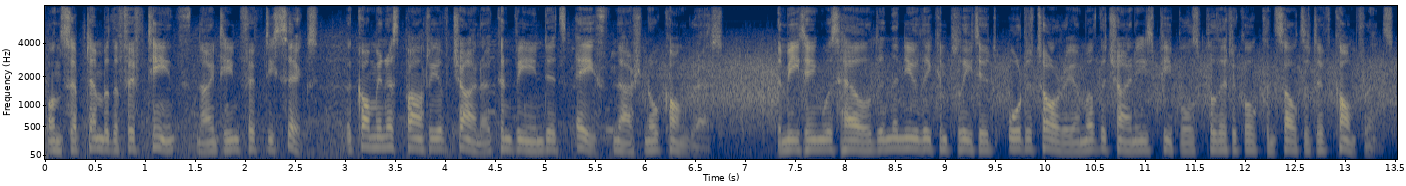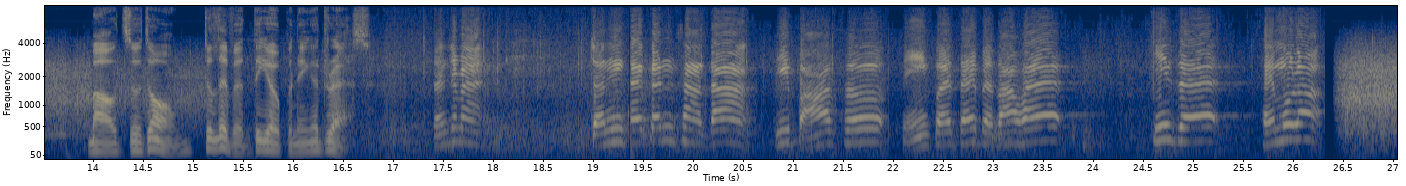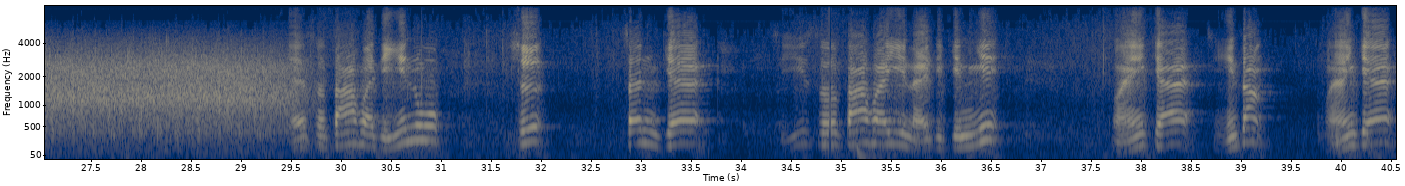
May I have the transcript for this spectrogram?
On September the 15th, 1956, the Communist Party of China convened its eighth National Congress. The meeting was held in the newly completed auditorium of the Chinese People's Political Consultative Conference. Mao Zedong delivered the opening address. 同志们，正在共产党第八次全国代表大会现在开幕了。 这次大会的任务是总结这次大会以来的经验，团结全党，团结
